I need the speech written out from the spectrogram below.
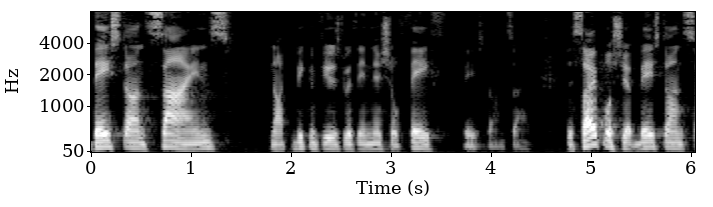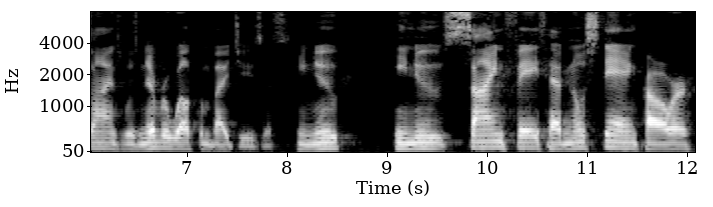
based on signs not to be confused with initial faith based on signs. Discipleship based on signs was never welcomed by Jesus. He knew, he knew sign faith had no staying power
